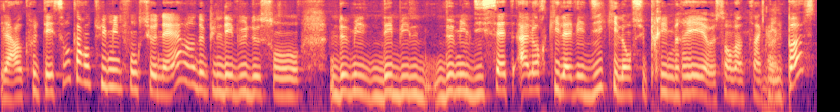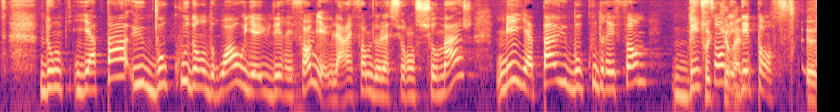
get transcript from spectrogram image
il a recruté 148 000 fonctionnaires hein, depuis le début de son début 2017, alors qu'il avait dit qu'il en supprimerait 125 euh, 000 postes. Donc il n'y a pas eu beaucoup d'endroits où il y a eu des réformes. Il y a eu la réforme de l'assurance chômage, mais il n'y a pas eu beaucoup de réformes baissant les dépenses. Euh,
